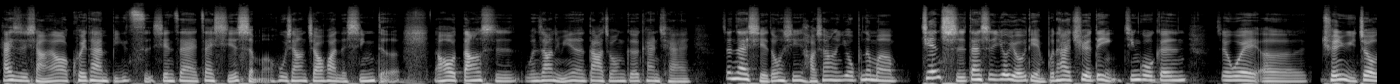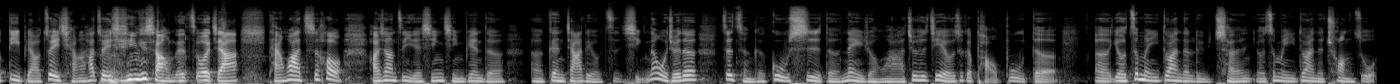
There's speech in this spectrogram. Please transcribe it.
开始想要窥探彼此现在在写什么，互相交换的心得。然后当时文章里面的大钟哥看起来正在写东西，好像又不那么。坚持，但是又有点不太确定。经过跟这位呃全宇宙地表最强、他最欣赏的作家谈话之后，好像自己的心情变得呃更加的有自信。那我觉得这整个故事的内容啊，就是借由这个跑步的呃，有这么一段的旅程，有这么一段的创作，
